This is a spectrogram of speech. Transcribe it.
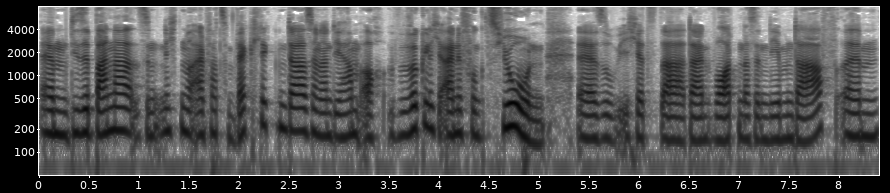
Ähm, diese Banner sind nicht nur einfach zum Wegklicken da, sondern die haben auch wirklich eine Funktion, äh, so wie ich jetzt da deinen Worten das entnehmen darf. Ähm,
